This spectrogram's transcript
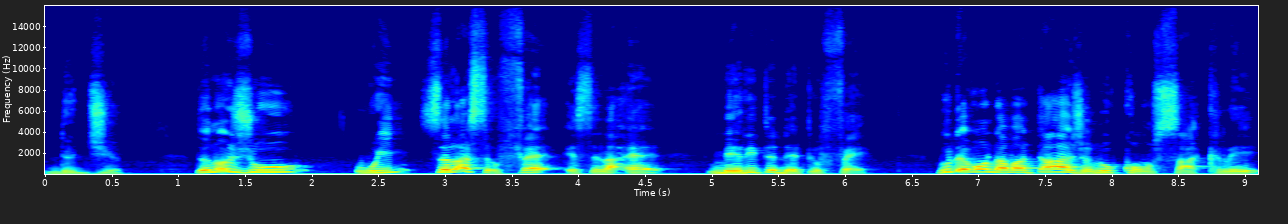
de Dieu. De nos jours, oui, cela se fait et cela est, mérite d'être fait. Nous devons davantage nous consacrer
